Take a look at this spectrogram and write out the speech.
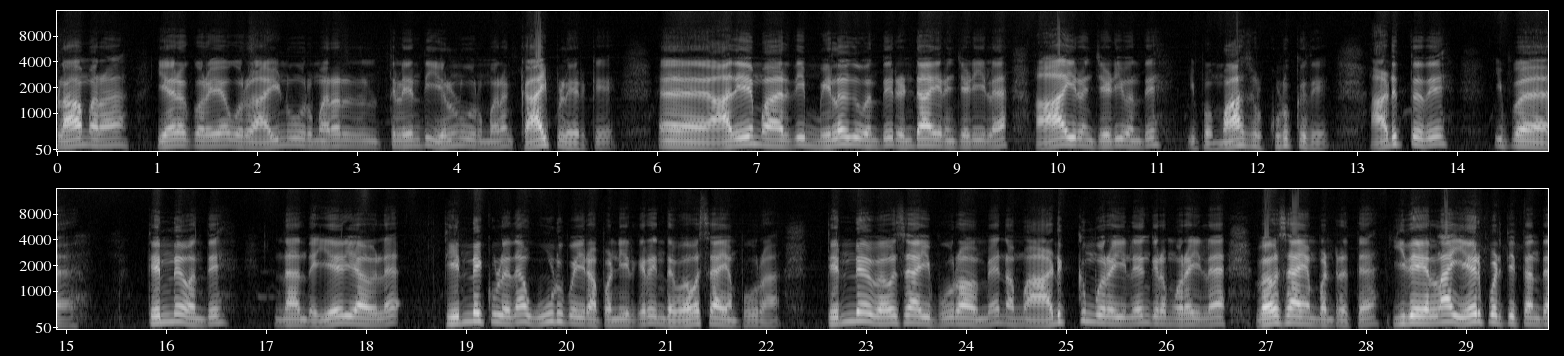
பிளாமரம் ஏறக்குறைய ஒரு ஐநூறு மரத்துலேருந்து எழுநூறு மரம் காய்ப்பில் இருக்குது அதே மாதிரி மிளகு வந்து ரெண்டாயிரம் செடியில் ஆயிரம் செடி வந்து இப்போ மகசூல் கொடுக்குது. அடுத்தது இப்போ தென்னை வந்து நான் அந்த ஏரியாவில் தென்னைக்குள்ளே தான் ஊடு பயிராக பண்ணியிருக்கிற இந்த விவசாயம் பூரா. தென்னை விவசாயி பூராவுமே நம்ம அடுக்கு முறையிலங்கிற முறையில் விவசாயம் பண்ணுறத இதையெல்லாம் ஏற்படுத்தி தந்த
